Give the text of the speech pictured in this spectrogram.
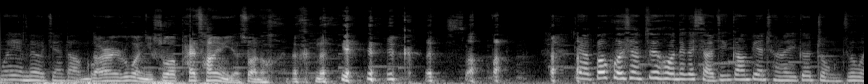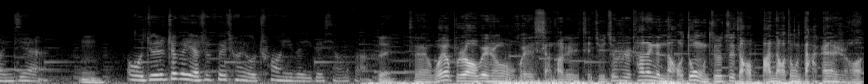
我也没有见到过当。然，如果你说拍苍蝇也算的话，那可能也 可能算吧。对啊，包括像最后那个小金刚变成了一个种子文件，嗯，我觉得这个也是非常有创意的一个想法。对，对我也不知道为什么我会想到这个结局，就是他那个脑洞，就是最早把脑洞打开的时候，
